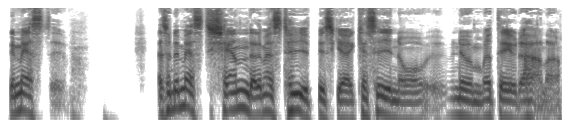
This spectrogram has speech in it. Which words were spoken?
det, mest, alltså det mest kända, det mest typiska kasinonumret är ju det här när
